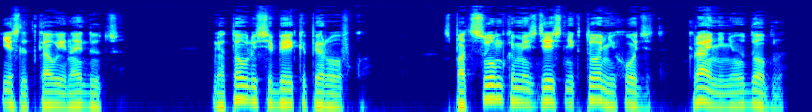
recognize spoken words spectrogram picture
если таковые найдутся. Готовлю себе экипировку. С подсумками здесь никто не ходит, крайне неудобно.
